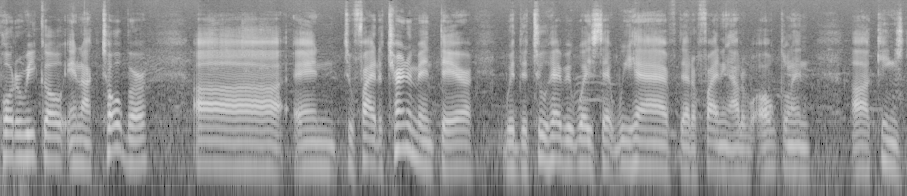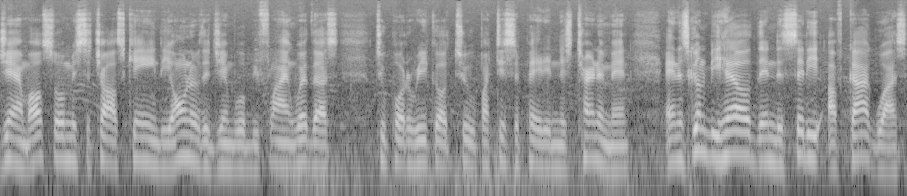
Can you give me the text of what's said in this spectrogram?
Puerto Rico in October and to fight a tournament there with the two heavyweights that we have that are fighting out of Oakland uh, King's Gym. Also, Mr. Charles King, the owner of the gym, will be flying with us to Puerto Rico to participate in this tournament. And it's going to be held in the city of Caguas.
